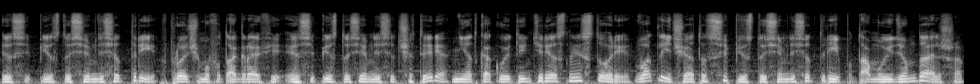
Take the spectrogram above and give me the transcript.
SCP-173. Впрочем, у фотографии SCP-174 нет какой-то интересной истории, в отличие от SCP-173, потому идем дальше.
